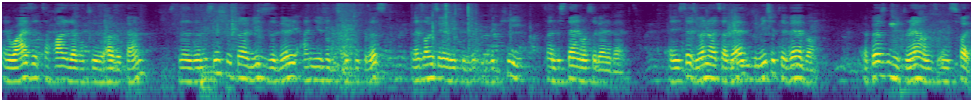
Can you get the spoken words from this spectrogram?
And why is it a harder level to overcome? So the, the Mesilas uses a very unusual description for this, and that's obviously going to be the, the key to understand what's so bad about it. And he says, you want to know what's so bad? A person who drowns in schok,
